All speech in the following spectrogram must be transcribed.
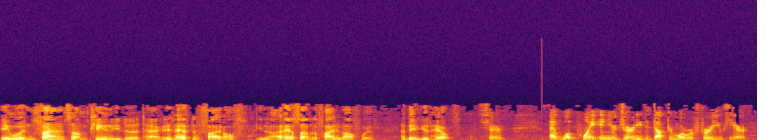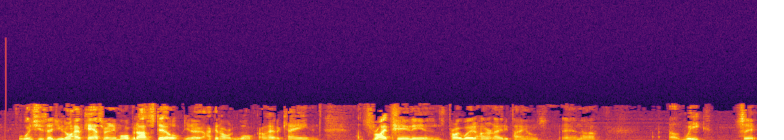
it wouldn't find something puny to attack. It'd have to fight off You know, I'd have something to fight it off with. I'd be in good health. Sure. At what point in your journey did Dr. Moore refer you here? When she said, you don't have cancer anymore, but I still, you know, I could hardly walk. I had a cane and I was right puny and probably weighed 180 pounds and uh, a week sick,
